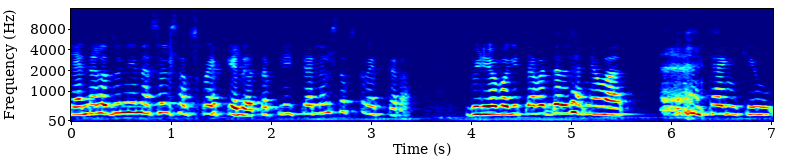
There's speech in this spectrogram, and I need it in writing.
चॅनल अजूनही नसेल सबस्क्राईब केलं तर प्लीज चॅनल सबस्क्राईब करा. व्हिडिओ बघितल्याबद्दल धन्यवाद. थँक्यू.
